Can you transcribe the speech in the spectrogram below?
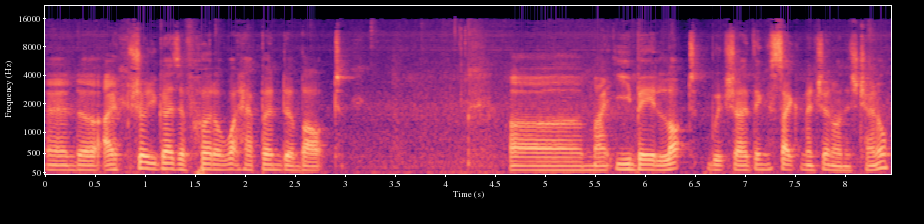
And I'm sure you guys have heard of what happened about uh, my eBay lot which I think Syke mentioned on his channel.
